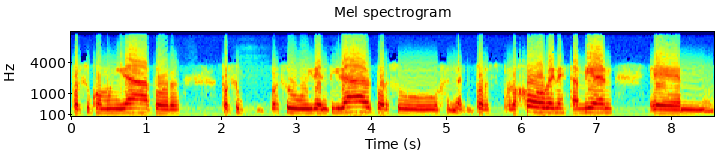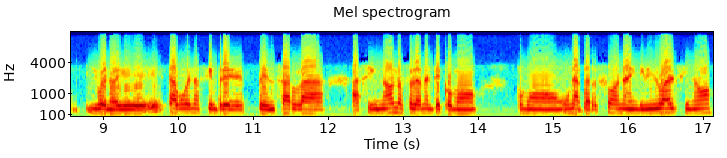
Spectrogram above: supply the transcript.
por su comunidad, por, por, su, por su identidad, por, su, por, los jóvenes también. Eh, y bueno, eh, está bueno siempre pensarla así, ¿no? No solamente como, como una persona individual, sino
